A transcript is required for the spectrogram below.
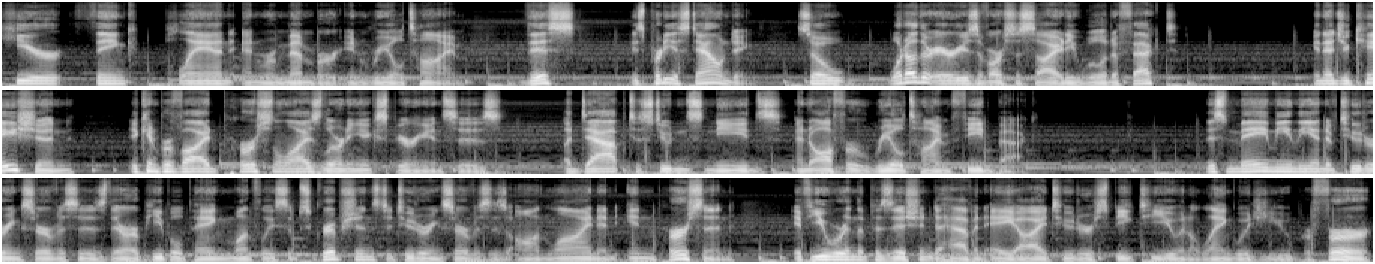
hear, think, plan, and remember in real time. This is pretty astounding. So, what other areas of our society will it affect? In education, it can provide personalized learning experiences, adapt to students' needs, and offer real time feedback. This may mean the end of tutoring services. There are people paying monthly subscriptions to tutoring services online and in person. If you were in the position to have an AI tutor speak to you in a language you prefer,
